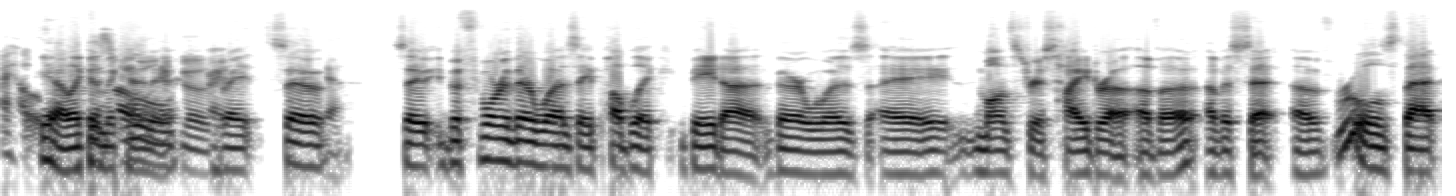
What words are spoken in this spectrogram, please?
I hope. Yeah, like a This whole mechanic, goes- Right. right? So, Yeah. so before there was a public beta, there was a monstrous hydra of a of a set of rules that,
